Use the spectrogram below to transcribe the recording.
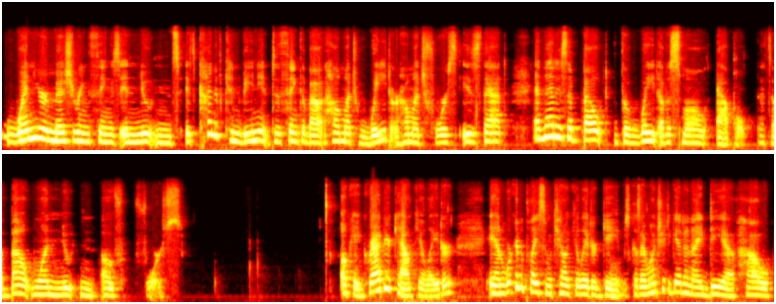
when you're measuring things in newtons, it's kind of convenient to think about how much weight or how much force is that. And that is about the weight of a small apple. That's about one newton of force. Okay, grab your calculator and we're going to play some calculator games because I want you to get an idea of how,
